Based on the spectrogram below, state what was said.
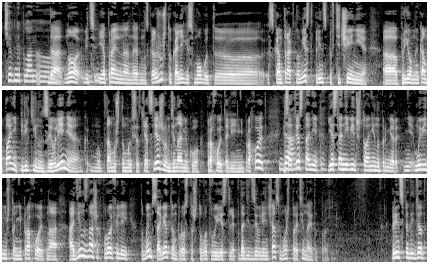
учебный план... Э, да, но ведь угу. я правильно, наверное, скажу, что коллеги смогут с контрактного места, в принципе, в течение приемной кампании перекинуть заявление, потому что мы все-таки отслеживаем динамику, проходит ли не проходит. Да. И, соответственно, они, да. если они видят, что они, например, не, мы видим, что они не проходят на один из наших профилей, то мы им советуем просто, что вот вы, если подадите заявление сейчас, вы можете пройти на этот профиль. В принципе, идет,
